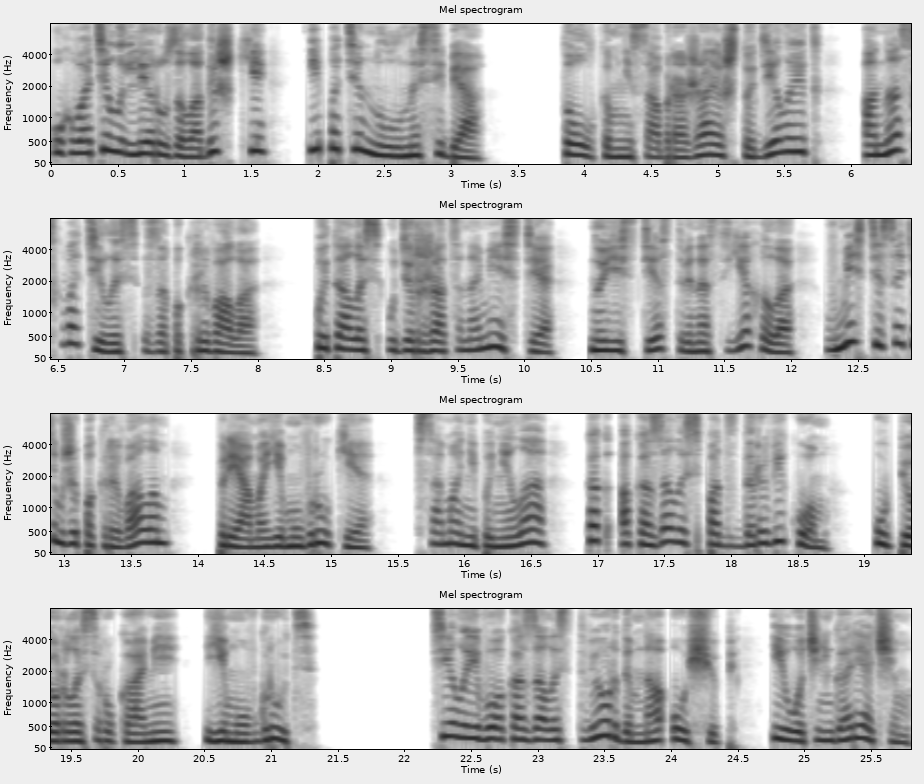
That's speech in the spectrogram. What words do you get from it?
ухватил Леру за лодыжки и потянул на себя – Толком не соображая, что делает, она схватилась за покрывало. Пыталась удержаться на месте, но, естественно, съехала вместе с этим же покрывалом прямо ему в руки. Сама не поняла, как оказалась под здоровяком, уперлась руками ему в грудь. Тело его оказалось твердым на ощупь и очень горячим.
